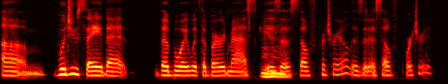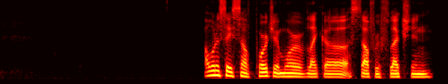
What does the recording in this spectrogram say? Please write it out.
Um, would you say that the boy with the bird mask is Mhm. a self portrayal? Is it a self portrait? I wouldn't say self portrait, more of like a self reflection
